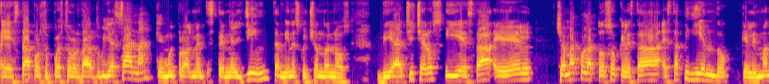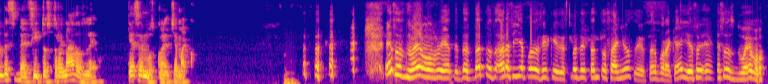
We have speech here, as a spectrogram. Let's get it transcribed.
Está, por supuesto, Eduardo Villasana, que muy probablemente esté en el gym, también escuchándonos vía chicheros. Y está el chamaco latoso que le está, está pidiendo que le mandes besitos tronados, Leo. ¿Qué hacemos con el chamaco? Eso es nuevo, fíjate. Tantos, ahora sí ya puedo decir que después de tantos años de estar por acá, y eso, eso es nuevo.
